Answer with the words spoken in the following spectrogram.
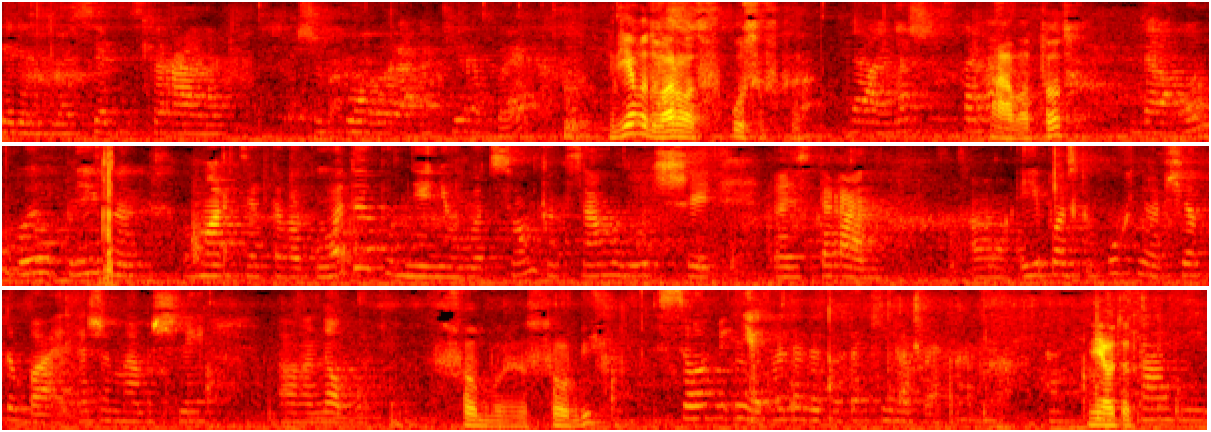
готовим для всех ресторанов шеф-повара Акира Бек. Где водоворот вкусов? Да, наш ресторан, А, вот тот? да, он был признан в марте этого года, по мнению Watson, как самый лучший э, ресторан э, японской кухни вообще в Дубае. Даже мы обошли э, Нобу. Собич? Соби... Нет, вот этот вот Акира Бек. Не, вот этот. Heavy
